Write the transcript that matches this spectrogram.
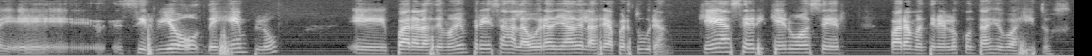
eh, sirvió de ejemplo eh, para las demás empresas a la hora ya de la reapertura. ¿Qué hacer y qué no hacer para mantener los contagios bajitos?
